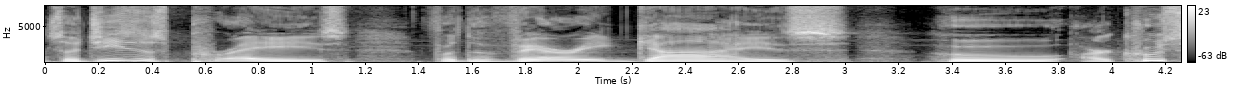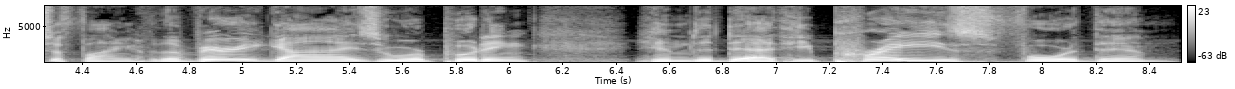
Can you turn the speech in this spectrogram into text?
So Jesus prays for the very guys who are crucifying, for the very guys who are putting him to death. He prays for them.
